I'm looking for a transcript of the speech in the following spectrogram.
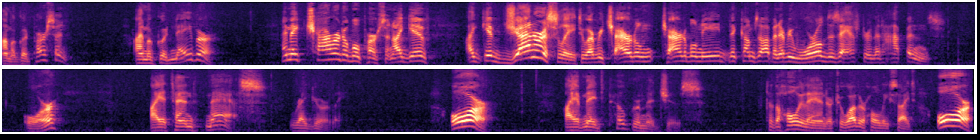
I'm a good person. I'm a good neighbor. I'm a charitable person. I give, I give generously to every charitable, charitable need that comes up and every world disaster that happens. Or I attend Mass regularly. Or I have made pilgrimages to the Holy Land or to other holy sites. Or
